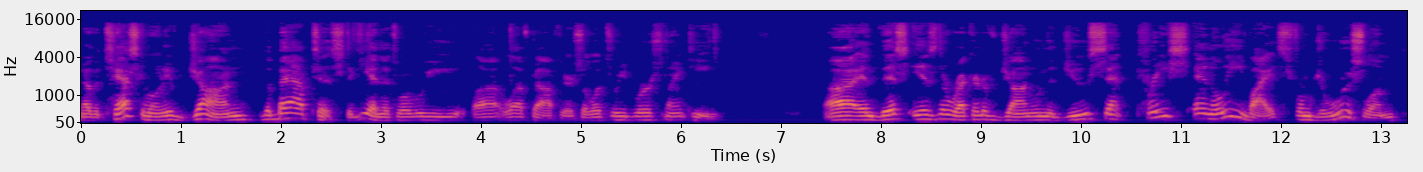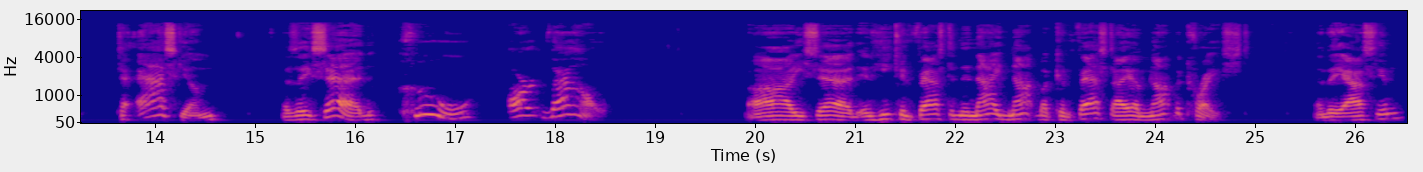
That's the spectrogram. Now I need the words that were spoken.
Now, the testimony of John the Baptist. Again, that's where we uh, left off there. So let's read verse 19. Uh, and this is the record of John when the Jews sent priests and Levites from Jerusalem to ask him as they said, Who art thou? Ah, he said, and he confessed and denied not, but confessed, I am not the Christ. And they asked him,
